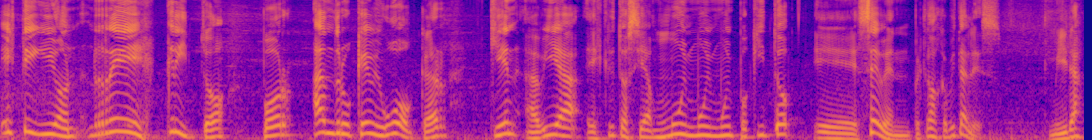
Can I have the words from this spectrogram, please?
este guion reescrito por Andrew Kevin Walker, quien había escrito hacía muy, muy, muy poquito eh, Seven, Pecados Capitales. Mira.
